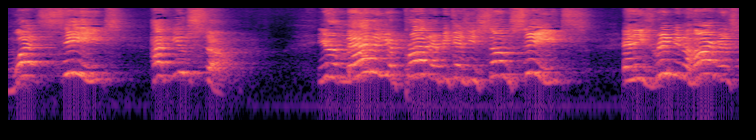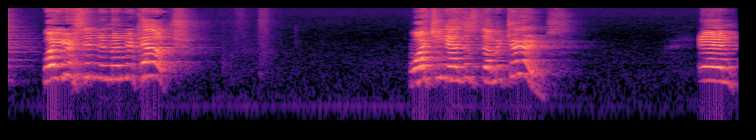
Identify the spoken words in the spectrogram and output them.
What seeds have you sown? You're mad at your brother because he's sown seeds and he's reaping a harvest while you're sitting on your couch watching as the stomach turns. And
